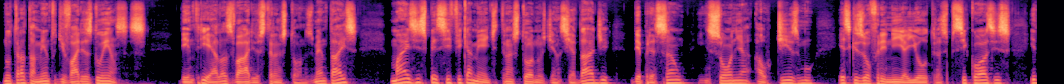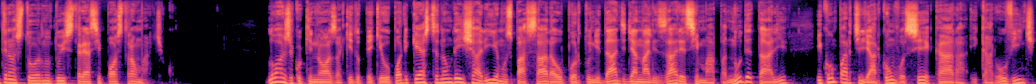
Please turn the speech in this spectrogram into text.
no tratamento de várias doenças, dentre elas vários transtornos mentais mais especificamente transtornos de ansiedade, depressão, insônia, autismo, esquizofrenia e outras psicoses e transtorno do estresse pós-traumático. Lógico que nós aqui do PQU Podcast não deixaríamos passar a oportunidade de analisar esse mapa no detalhe e compartilhar com você, cara e caro ouvinte,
